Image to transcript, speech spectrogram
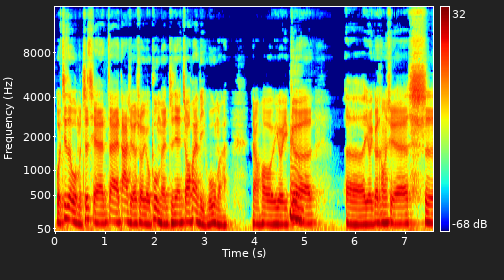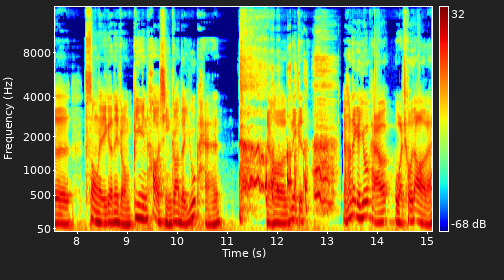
我记得我们之前在大学的时候有部门之间交换礼物嘛，然后有一个呃有一个同学是送了一个那种避孕套形状的 U 盘，然后那个。然后那个 U 盘我抽到了，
